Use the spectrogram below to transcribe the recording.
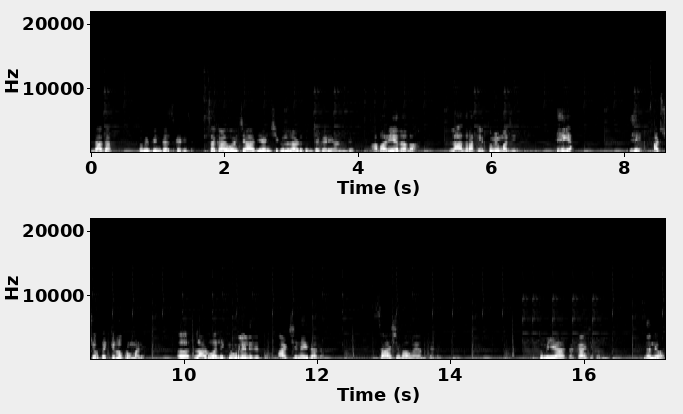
दादा तुम्ही बिंदास घरी जा. सकाळ व्हायच्या आधी ऐंशी किलो लाडू तुमच्या घरी आणून देतो. आभारी आहे दादा. लाज राखली तुम्ही माझी. हे घ्या. हे आठशे रुपये किलो प्रमाणे. अ, लाडू आले की उरलेले देतो. आठशे नाही दादा. सहाशे भाव आहे आमच्याकडे. तुम्ही या आता काळजी करू नका. धन्यवाद.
